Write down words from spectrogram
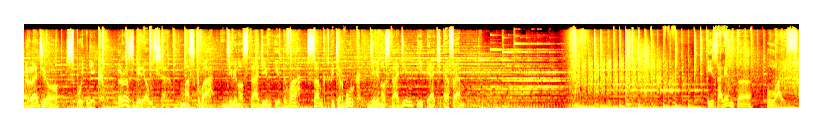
Радио «Спутник». Разберемся. Москва, 91,2. Санкт-Петербург, 91,5 FM. Изолента «Live».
